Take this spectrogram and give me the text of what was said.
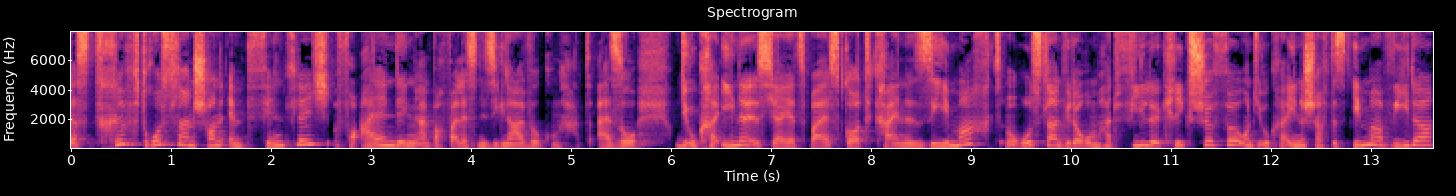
Das trifft Russland schon empfindlich, vor allen Dingen einfach, weil es eine Signalwirkung hat. Also die Ukraine ist ja jetzt, weiß Gott, keine Seemacht. Russland wiederum hat viele Kriegsschiffe und die Ukraine schafft es immer wieder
